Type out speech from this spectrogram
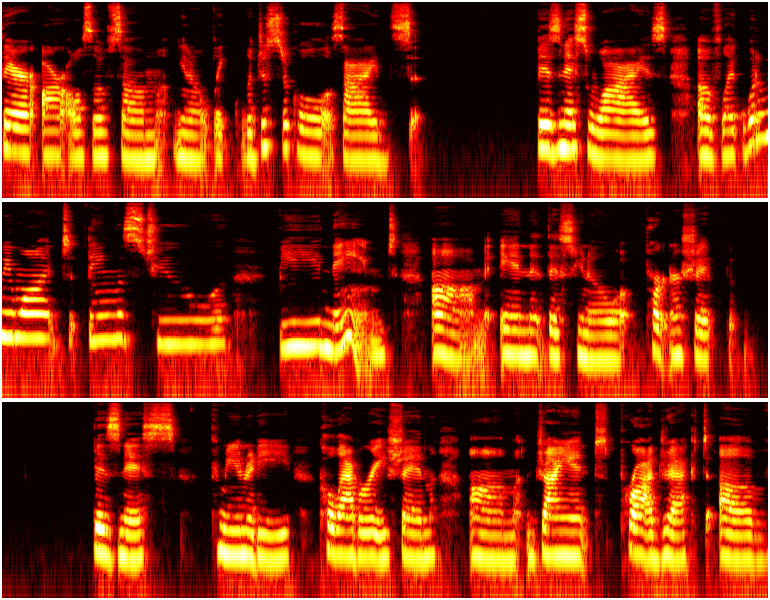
there are also some, you know, like logistical sides business wise of like what do we want things to be named um in this you know partnership business community collaboration um giant project of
